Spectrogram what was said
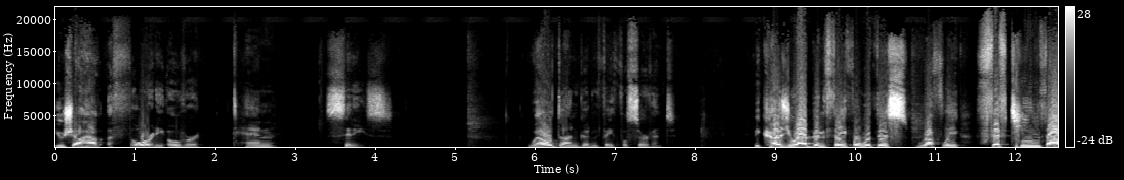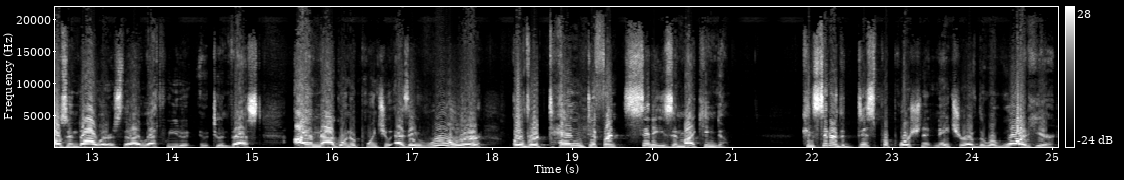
you shall have authority over ten cities. Well done, good and faithful servant. Because you have been faithful with this roughly $15,000 that I left for you to, to invest, I am now going to appoint you as a ruler over 10 different cities in my kingdom. Consider the disproportionate nature of the reward here.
